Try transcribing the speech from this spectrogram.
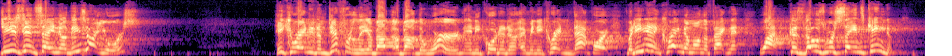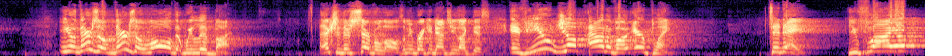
Jesus didn't say, No, these aren't yours. He corrected them differently about, about the word, and he quoted, I mean, he corrected that part, but he didn't correct them on the fact that, why? Because those were Satan's kingdom. You know, there's a, there's a law that we live by. Actually, there's several laws. Let me break it down to you like this. If you jump out of an airplane today, you fly up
